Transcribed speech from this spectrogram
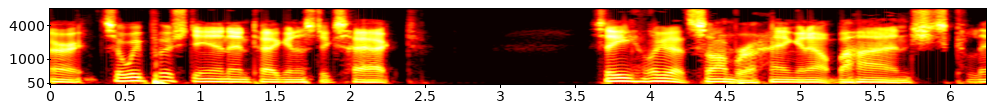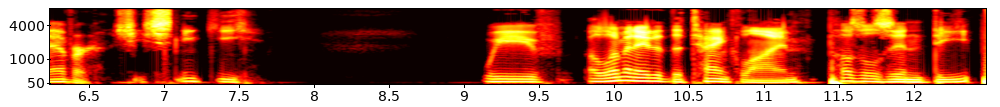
All right, so we pushed in, antagonistics hacked. See, look at that Sombra hanging out behind. She's clever. She's sneaky. We've eliminated the tank line. Puzzles in deep.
